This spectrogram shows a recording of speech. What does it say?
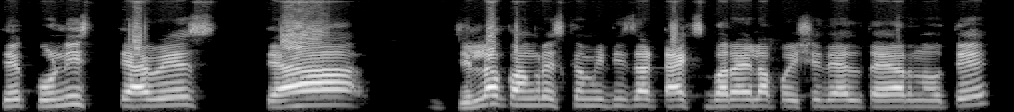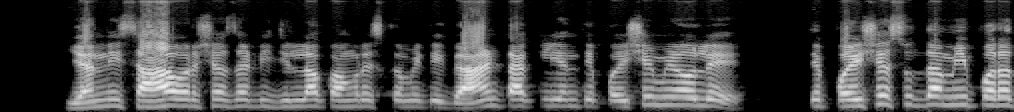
ते कोणीच त्यावेळेस त्या जिल्हा काँग्रेस कमिटीचा टॅक्स भरायला पैसे द्यायला तयार नव्हते. यांनी सहा वर्षासाठी जिल्हा काँग्रेस कमिटी गहाण टाकली आणि ते पैसे मिळवले. ते पैसे सुद्धा मी परत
